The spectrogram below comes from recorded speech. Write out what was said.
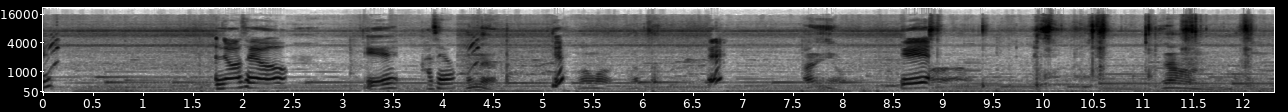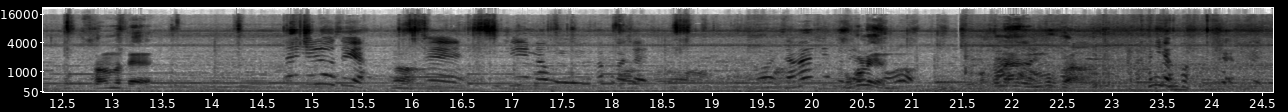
예? 안녕하세요. 예, 가세요. 맞네. 예? 어, 맞다. 예? 아니요. 예. 아, 그냥 음, 사람한테 네, 일로 오세요. 어, 네, 주임하고 요거 요거 갖고 가셔야 돼요. 어, 이상하신 분이. 먹고 나면 먹까 아니요.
